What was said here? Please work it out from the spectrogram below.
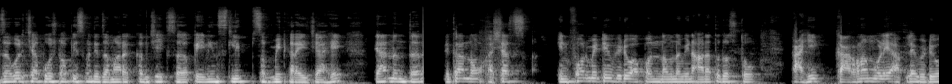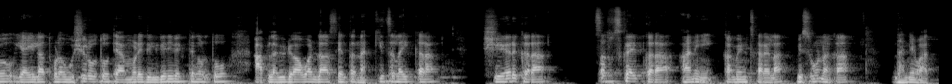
जवळच्या पोस्ट ऑफिसमध्ये जमा रक्कमची एक पेनिंग स्लिप सबमिट करायची आहे. त्यानंतर मित्रांनो अशाच इन्फॉर्मेटिव्ह व्हिडिओ आपण नवनवीन आणतच असतो. काही कारणामुळे आपल्या व्हिडिओ यायला थोडा उशीर होतो त्यामुळे दिलगिरी व्यक्त करतो. आपला व्हिडिओ आवडला असेल तर नक्कीच लाईक करा शेअर करा सबस्क्राईब करा आणि कमेंट्स करायला विसरू नका. धन्यवाद.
